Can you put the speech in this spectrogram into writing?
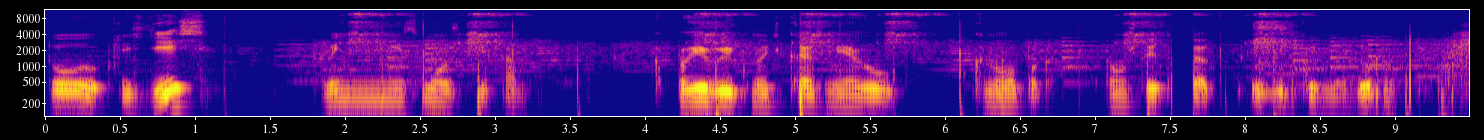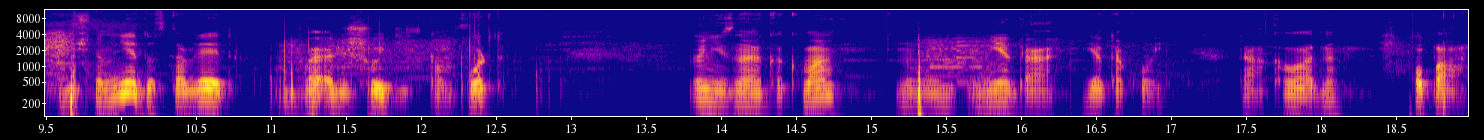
то здесь вы не сможете там привыкнуть к размеру кнопок, потому что это жутко неудобно. Лично мне доставляет большой дискомфорт. Ну, не знаю, как вам, но мне, да, я такой. Так, ладно. Опа,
